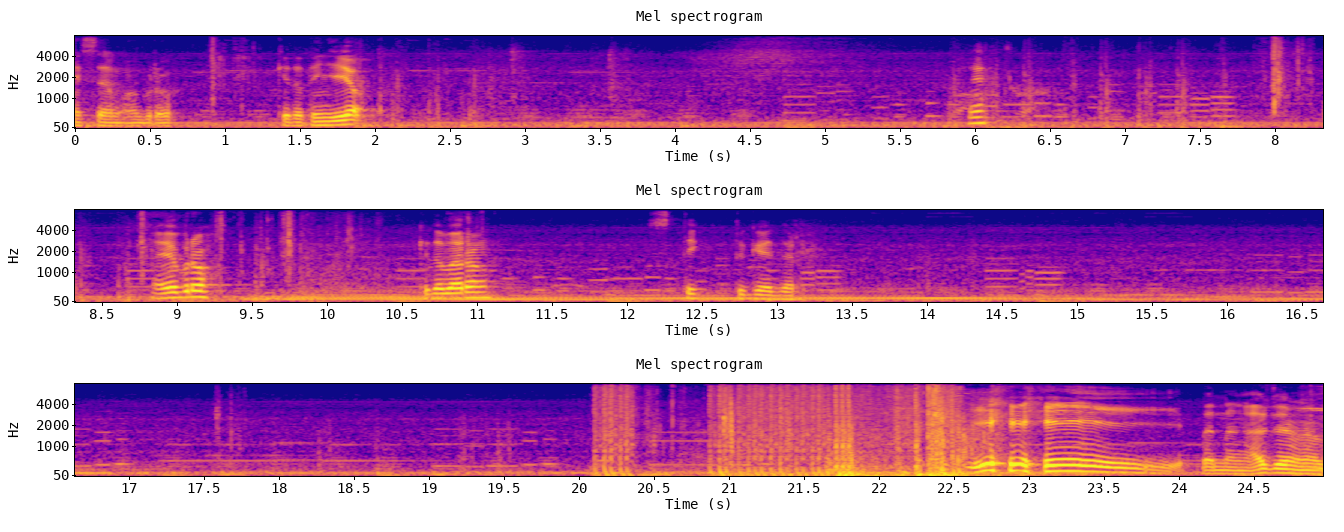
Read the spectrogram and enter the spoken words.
Nice sama bro. Kita tinju yuk. Eh. Ayo bro. Kita bareng. Stick together. Yehehe, tenang aja mah.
